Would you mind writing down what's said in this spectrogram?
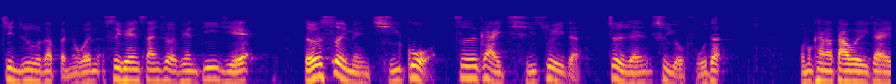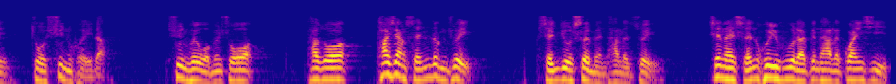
进入的本文，诗篇三十二篇第一节：得赦免其过、遮盖其罪的，这人是有福的。我们看到大卫在做训诲的，训诲我们说，他说他向神认罪，神就赦免他的罪。现在神恢复了跟他的关系，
